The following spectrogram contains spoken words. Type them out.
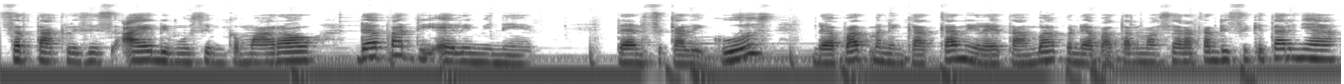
serta krisis air di musim kemarau dapat dieliminir dan sekaligus dapat meningkatkan nilai tambah pendapatan masyarakat di sekitarnya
